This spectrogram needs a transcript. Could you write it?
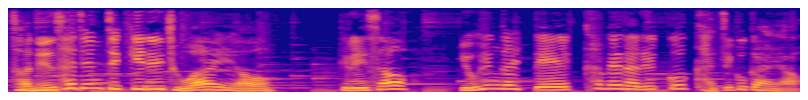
저는 사진 찍기를 좋아해요. 그래서 여행 갈 때 카메라를 꼭 가지고 가요.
